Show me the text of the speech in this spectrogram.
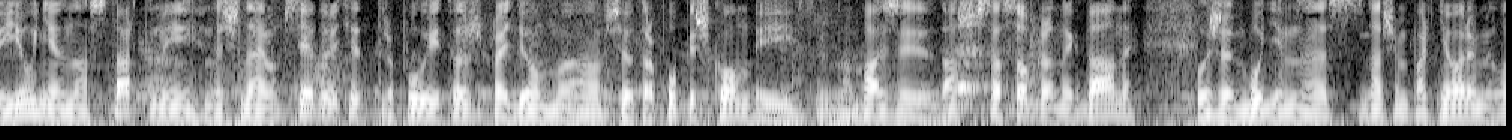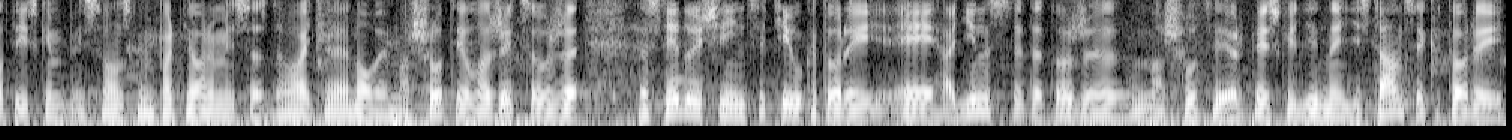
июня на старт мы начинаем обследовать эту тропу и тоже пройдем а, всю тропу пешком. И на базе наших собранных данных уже будем э, с нашими партнерами, латвийскими и эстонскими партнерами создавать э, новые маршруты и ложиться уже в следующую инициативу, который E11, это тоже маршрут европейской длинной дистанции, который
